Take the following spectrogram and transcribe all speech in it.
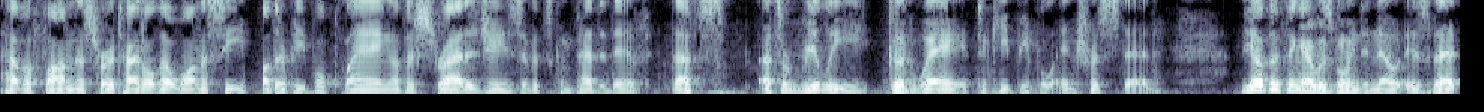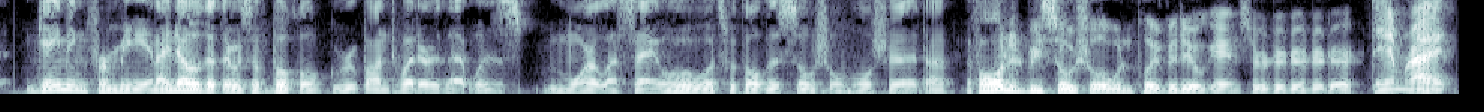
have a fondness for a title. They'll want to see other people playing, other strategies if it's competitive. That's that's a really good way to keep people interested. The other thing I was going to note is that gaming for me, and I know that there was a vocal group on Twitter that was more or less saying, "Oh, what's with all this social bullshit? Uh, if I wanted to be social, I wouldn't play video games." Damn right.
